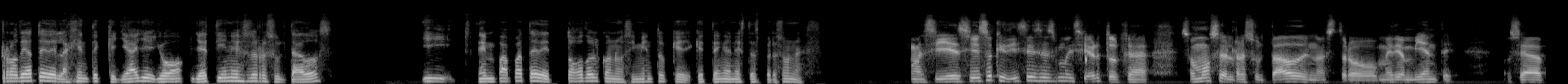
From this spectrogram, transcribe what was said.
rodéate de la gente que ya llegó, ya tiene esos resultados y empápate de todo el conocimiento que, que tengan estas personas. Así es, y eso que dices es muy cierto, o sea, somos el resultado de nuestro medio ambiente. O sea,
